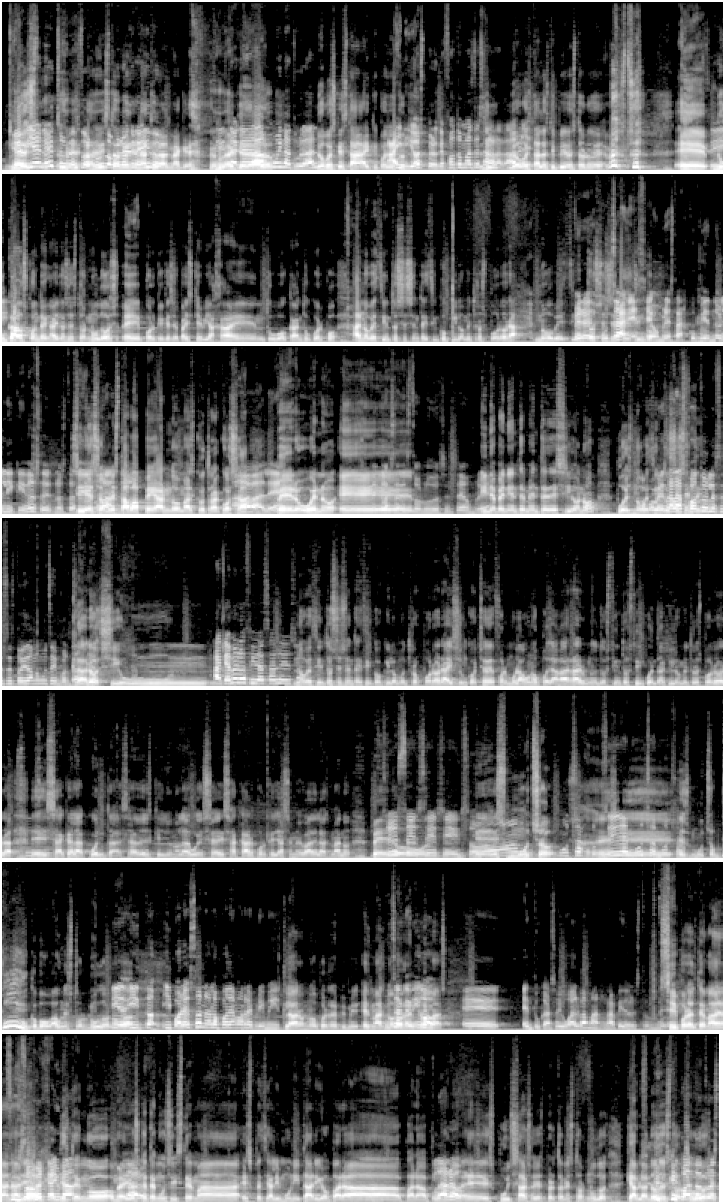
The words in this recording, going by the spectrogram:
Qué es- bien hecho un estornudo, ¿Has visto qué natural me ha, quedado? Sí, me te ha ha quedado muy natural. Luego es que está, hay tipos de Ay, Dios, pero qué foto más desagradable. Luego están los típicos estornudos. Eh, Sí. Nunca os contengáis los estornudos, eh, porque que sepáis que viaja en tu boca, en tu cuerpo, a 965 kilómetros por hora. Pero 965. escucha, ese hombre está escupiendo el líquido, no está Sí, ese hombre estornudando. estaba peando más que otra cosa. Ah, vale. Pero bueno, ¿Qué clase de eh, estornudo es ese hombre? independientemente de sí o no, pues Como ves a 960. las fotos, les estoy dando mucha importancia. Claro, si un ¿A qué velocidad sale eso? 965 kilómetros por hora. Y si un coche de Fórmula 1 puede agarrar unos 250 kilómetros por hora, eh, saca la cuenta, ¿sabes? Que yo no la voy a sacar porque ya se me va de las manos. Pero sí, sí, sí, son es mucho. muchas ¿sabes? sí, es mucho, Eh, mucho. Es mucho. ¡Pum! Como va un estornudo, ¿no? Y, y to- y por eso no lo podemos reprimir. Claro, no lo puedes reprimir. Es más, no lo te digo, reprimas. eh, en tu caso igual va más rápido el estornudo. Sí, por el tema de la nariz, sabes que hay una- tengo, hombre, yo es que tengo un sistema especial inmunitario para, para pues, Claro. bueno, expulsar, soy experto en estornudos. Que hablando de Es que cuando tú estornudos,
